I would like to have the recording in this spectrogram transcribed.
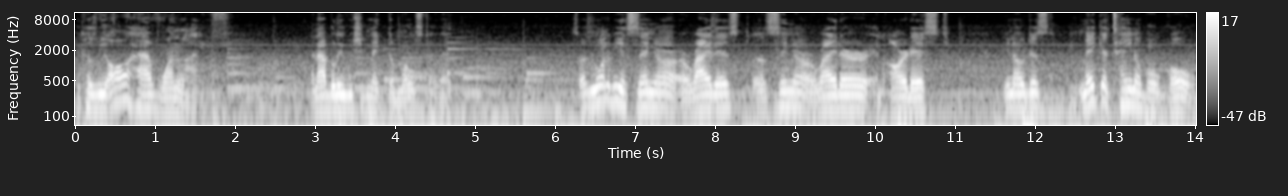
Because we all have one life, and I believe we should make the most of it. So if you want to be a singer, a writer, a singer, a writer, an artist, you know, just make attainable goals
